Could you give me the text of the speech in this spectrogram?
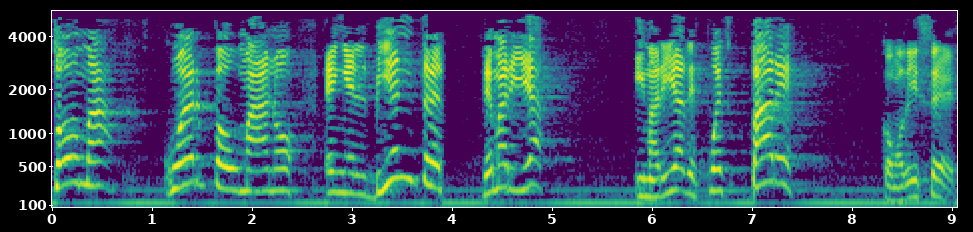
toma cuerpo humano en el vientre de María y María después pare, como dice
